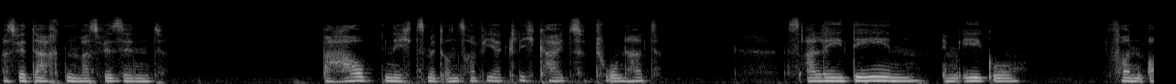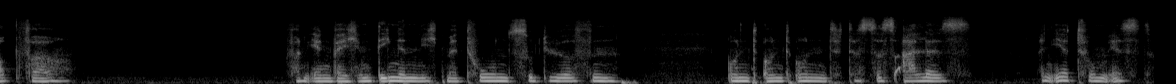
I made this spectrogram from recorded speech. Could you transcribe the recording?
was wir dachten, was wir sind, überhaupt nichts mit unserer Wirklichkeit zu tun hat. Dass alle Ideen im Ego von Opfer, von irgendwelchen Dingen nicht mehr tun zu dürfen und, und, und, dass das alles ein Irrtum ist,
